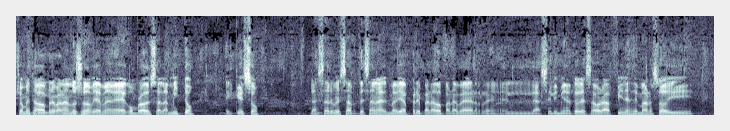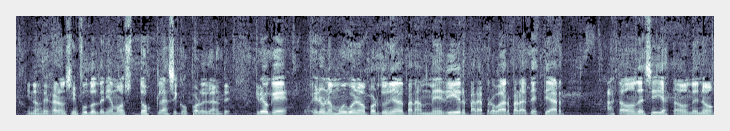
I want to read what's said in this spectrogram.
Yo me estaba Y- preparando, yo había, me había comprado el salamito, el queso, la cerveza artesanal, me había preparado para ver eh, las eliminatorias ahora a fines de marzo y, y nos dejaron sin fútbol. Teníamos dos clásicos por delante. Creo que era una muy buena oportunidad para medir, para probar, para testear hasta dónde sí y hasta dónde no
